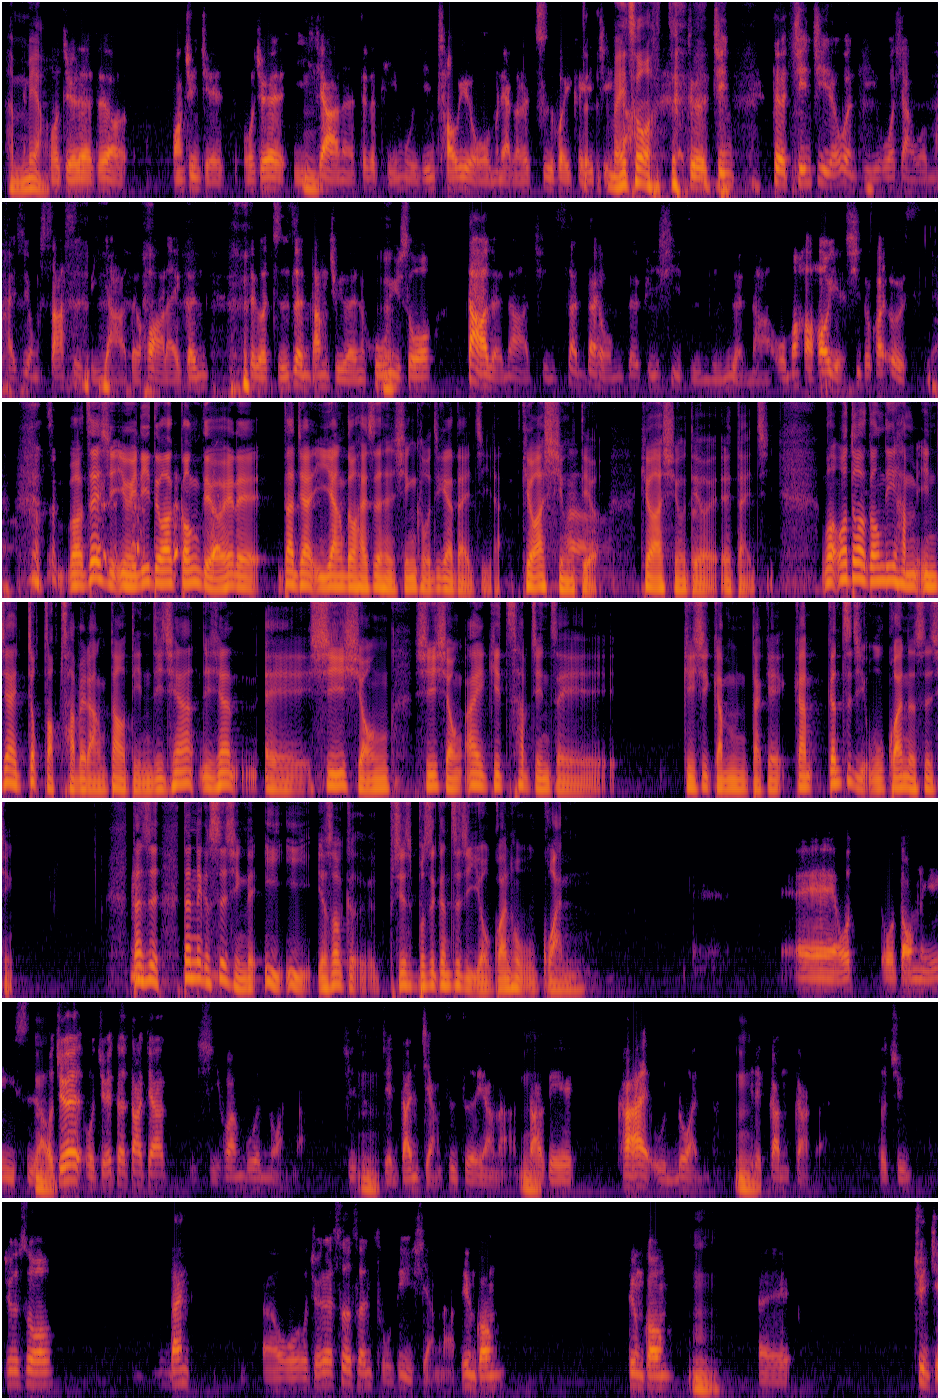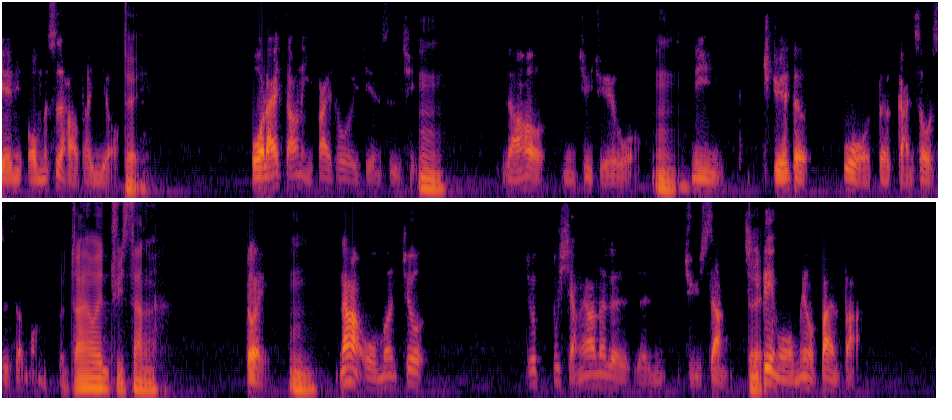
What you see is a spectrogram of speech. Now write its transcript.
很妙。我觉得这个。王俊杰，我觉得以下呢，这个题目已经超越我们两个的智慧可以解。没错，这个经这个经济的问题，我想我们还是用莎士比亚的话来跟这个执政当局人呼吁说：大人啊，请善待我们这批戏子名人啊，我们好好演戏都快饿死了。不，这是因为你都要讲掉，那个大家一样都还是很辛苦这件代志啦，叫我想掉，叫我想到的代志。我我都要讲，你含因遮足杂插的人斗阵，而且而且诶，思想思想爱去插真济，其实跟大家跟跟自己无关的事情。但是，但那个事情的意义，有时候跟其实不是跟自己有关或无关。诶，我我懂你的意思啊。我觉得，我觉得大家喜欢温暖啊。其实简单讲是这样啦，大家较爱温暖，嗯，个感觉啊，就就是说。但，呃，我我觉得设身处地想啊，电工，电工，嗯，诶，俊杰，你我们是好朋友，对，我来找你拜托一件事情，嗯，然后你拒绝我，嗯，你觉得我的感受是什么？当然会沮丧啊，对，嗯，那我们就就不想要那个人沮丧，即便我没有办法，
